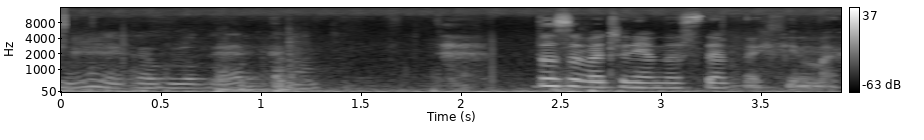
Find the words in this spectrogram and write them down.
No, jaka vlogerka. Do zobaczenia w następnych filmach.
